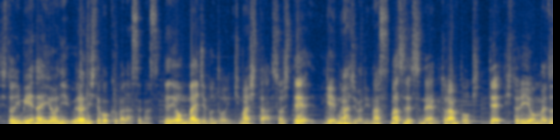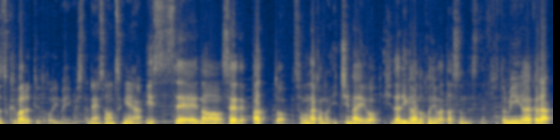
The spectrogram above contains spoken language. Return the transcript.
人に見えないように裏にしてこう配らせます。で4枚自分のとこに来ました。そしてゲームが始まります。まずですねトランプを切って1人4枚ずつ配るっていうところ今言いましたね。その次は一斉のせいでパッとその中の1枚を左側の子に渡すんですね。そうすると右側から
